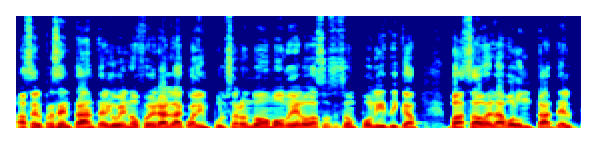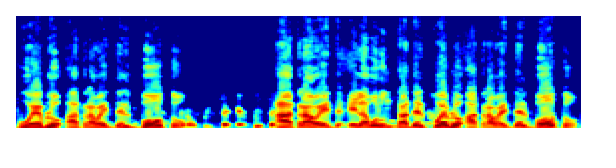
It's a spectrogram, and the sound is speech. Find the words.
a ser presentante del gobierno federal, la cual impulsará un nuevo modelo de asociación política basado en la voluntad del pueblo a través del voto. a través de la voluntad del pueblo a través del voto.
